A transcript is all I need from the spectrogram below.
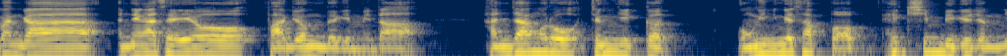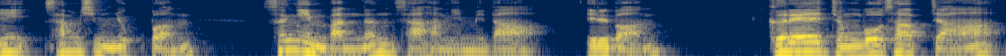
반가 안녕하세요 박영덕입니다. 한 장으로 정리 끝 공인중개사법 핵심 비교 정리 36번 승인 받는 사항입니다. 1번 거래 정보사업자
